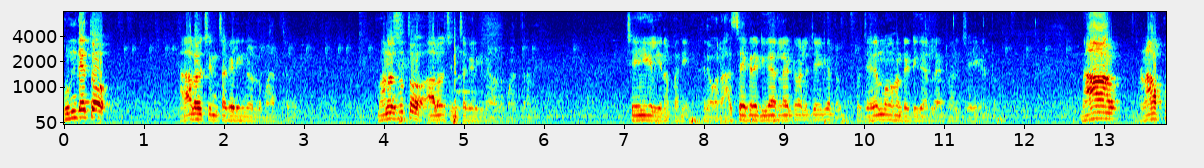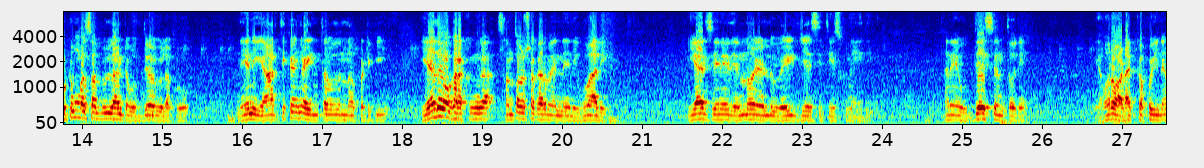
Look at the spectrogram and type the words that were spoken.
గుండెతో ఆలోచించగలిగిన వాళ్ళు మాత్రమే. మనసుతో ఆలోచించగలిగిన వాళ్ళు మాత్రమే. చేయగలిగిన పని. అది ఒక రాజశేఖర రెడ్డి గారు లాంటి వాళ్ళు చేయగలరు జగన్మోహన్ రెడ్డి గారు లాంటి వాళ్ళు చేయగలరు. నా నా కుటుంబ సభ్యులు లాంటి ఉద్యోగులకు నేను ఆర్థికంగా ఇంత ఉన్నప్పటికీ ఏదో ఒక రకంగా సంతోషకరమైన నేను ఇవ్వాలి. ఈఆర్సీ అనేది ఎన్నో ఏళ్ళు వెయిట్ చేసి తీసుకునేది అనే ఉద్దేశంతోనే ఎవరో అడగకపోయినా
